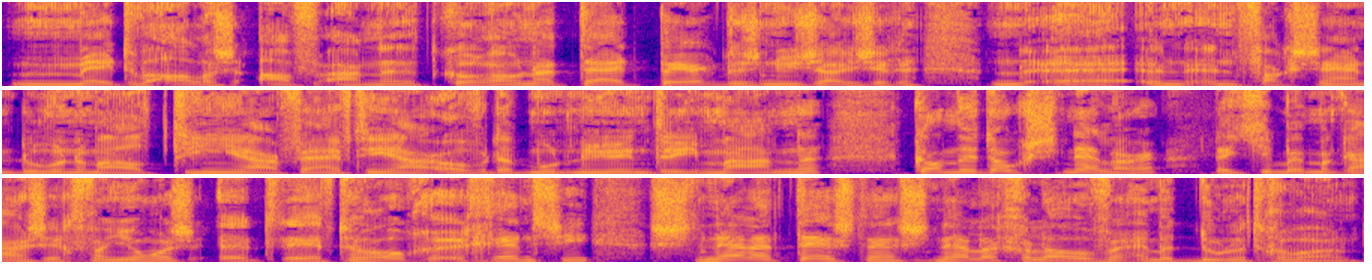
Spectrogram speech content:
meten we alles af aan het coronatijdperk. Dus nu zou je zeggen, uh, een, een vaccin doen we normaal 10 jaar, 15 jaar over. Dat moet nu in drie maanden. Kan dit ook sneller? Dat je bij elkaar zegt van jongens, het heeft hoge urgentie. Sneller testen, sneller geloven en we doen het gewoon.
